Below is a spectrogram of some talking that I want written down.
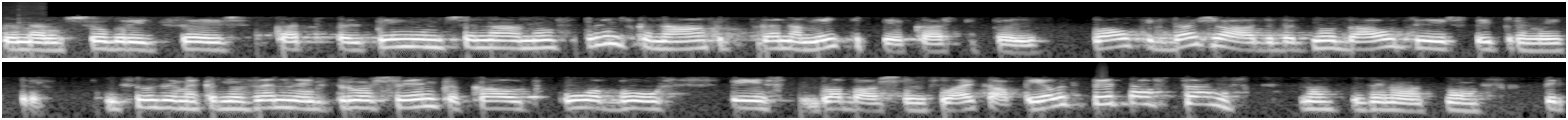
piemēram, šobrīd sēž kartupeļu pieņemšanā, nu, protams, ka nāk gana mitri pie kartupeļu. Lauki ir dažādi, bet, nu, daudzi ir stipri mitri. Tas nozīmē, ka no zemnieks droši vien, ka kaut ko būs spiest glabāšanas laikā pielikt pie tās cenas. Nu, zinot, mums ir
